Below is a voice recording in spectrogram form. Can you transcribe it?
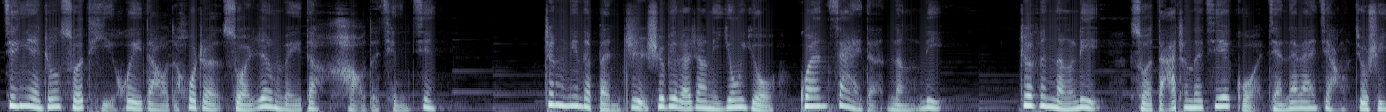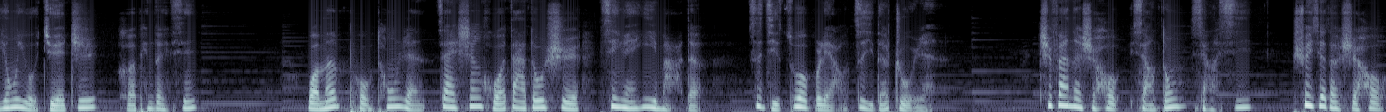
经验中所体会到的或者所认为的好的情境。正念的本质是为了让你拥有观在的能力。这份能力所达成的结果，简单来讲，就是拥有觉知和平等心。我们普通人在生活大都是心猿意马的，自己做不了自己的主人。吃饭的时候想东想西，睡觉的时候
